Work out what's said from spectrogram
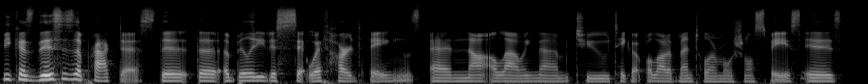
because this is a practice the the ability to sit with hard things and not allowing them to take up a lot of mental or emotional space is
